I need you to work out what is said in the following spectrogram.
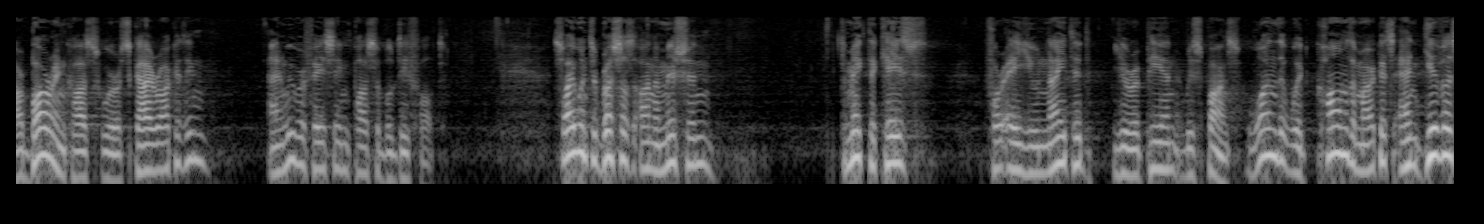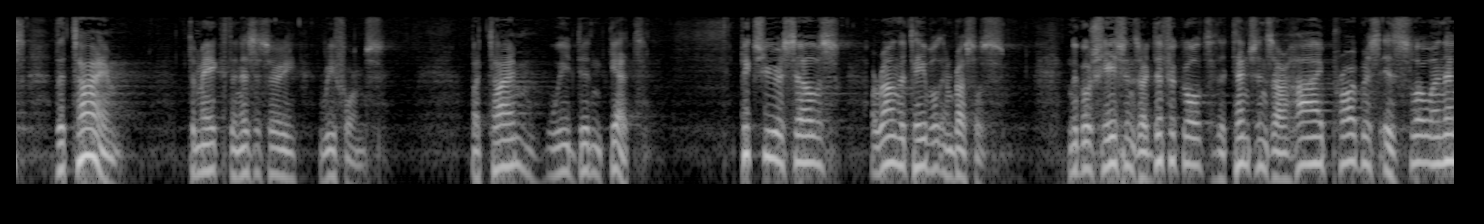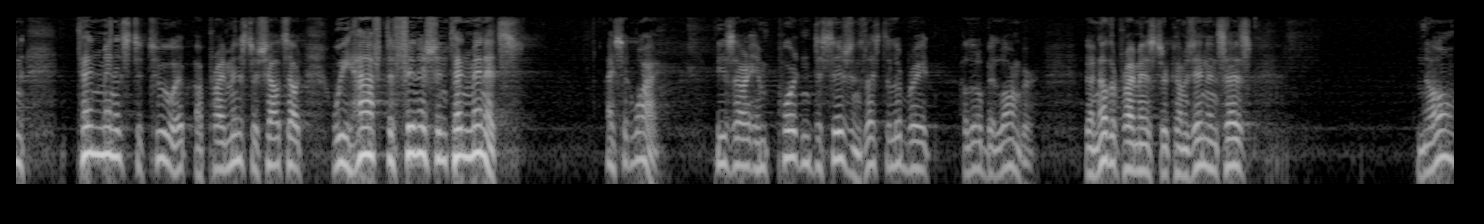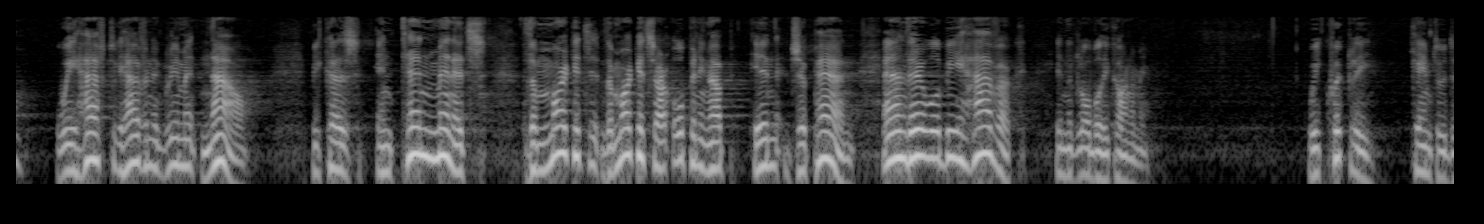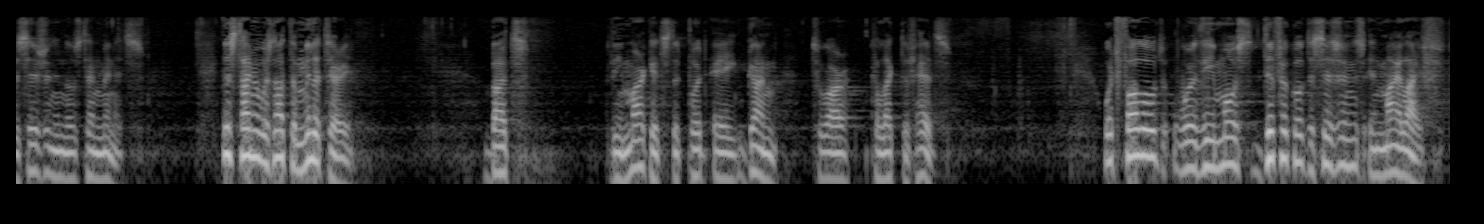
Our borrowing costs were skyrocketing, and we were facing possible default. So I went to Brussels on a mission to make the case for a united European response, one that would calm the markets and give us the time to make the necessary reforms. But time we didn't get. Picture yourselves around the table in Brussels. Negotiations are difficult, the tensions are high, progress is slow, and then 10 minutes to 2, a, prime minister shouts out, We have to finish in 10 minutes. I said, Why? These are important decisions. Let's deliberate a little bit longer. Another prime minister comes in and says, No, we have to have an agreement now because in 10 minutes the, market, the markets are opening up in Japan and there will be havoc in the global economy. We quickly came to a decision in those 10 minutes. This time it was not the military, but the markets that put a gun to our collective heads. What followed were the most difficult decisions in my life.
